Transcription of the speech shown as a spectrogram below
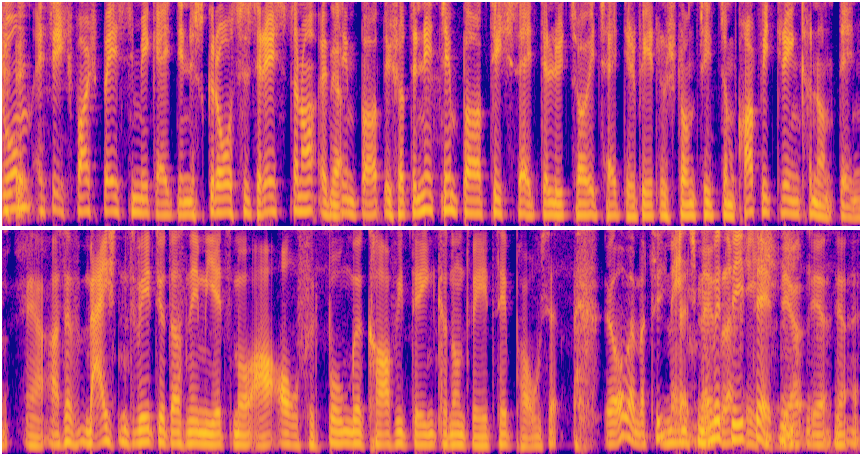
Darum, es ist fast besser, man geht in ein grosses Restaurant, ob Ja. sympathisch oder nicht sympathisch, sagt der Leute so, jetzt hat er eine Viertelstunde Zeit zum Kaffee trinken und dann... ja, also meistens wird ja das, nehme ich jetzt mal an, auch verbunden, Kaffee trinken und WC-Pause. Ja, wenn man Zeit Wenn's hat. Wenn man Zeit ist. hat. Ja, ja, ja.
